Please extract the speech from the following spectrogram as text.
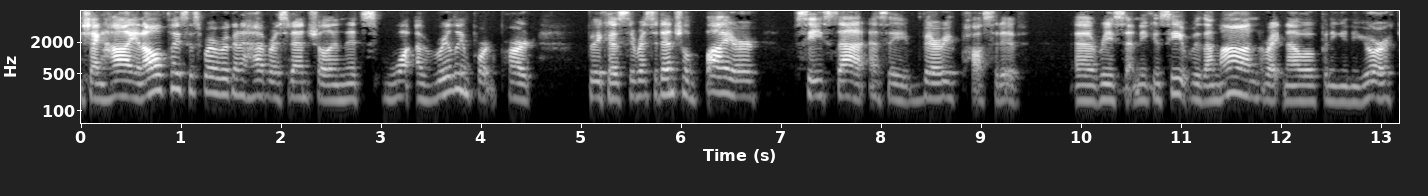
Shanghai, and all places where we're going to have residential. And it's one, a really important part because the residential buyer sees that as a very positive uh, reason. You can see it with Aman right now opening in New York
